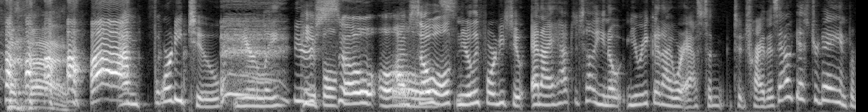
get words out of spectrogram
I'm 42 nearly. You're people. so old. I'm so old, nearly 42. And I have to tell you, you know, Eureka and I were asked to, to try this out yesterday in pre-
